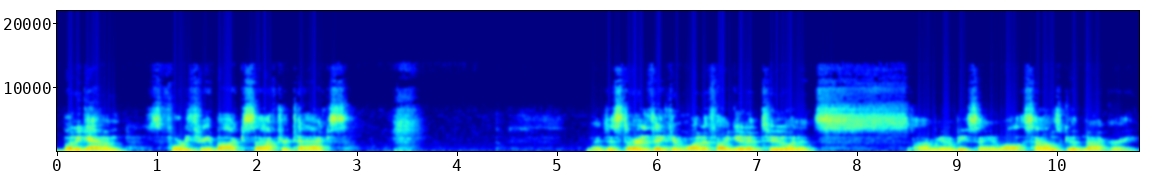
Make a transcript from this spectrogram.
But again, it's 43 bucks after tax. I just started thinking, what if I get it too? And it's, I'm going to be saying, well, it sounds good, not great,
